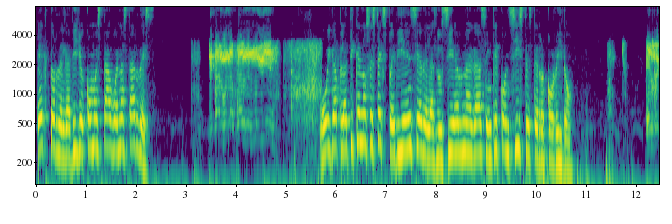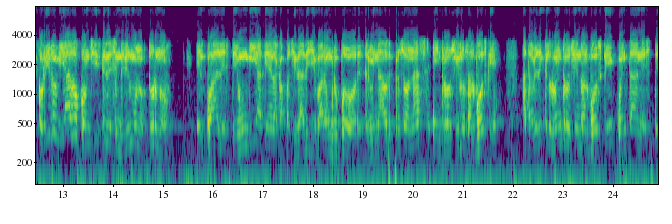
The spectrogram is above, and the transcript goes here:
Héctor Delgadillo, ¿cómo está? Buenas tardes. ¿Qué tal? Buenas tardes, muy bien. Oiga, platíquenos esta experiencia de las luciérnagas, ¿en qué consiste este recorrido? El recorrido guiado consiste de senderismo nocturno, el cual este un guía tiene la capacidad de llevar a un grupo determinado de personas e introducirlos al bosque a través de que los va introduciendo al bosque, cuentan este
